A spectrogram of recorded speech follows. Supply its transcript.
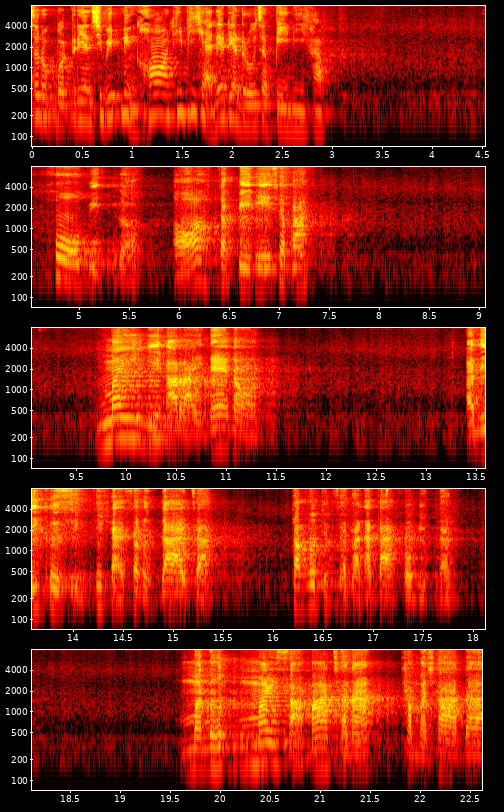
สรุปบทเรียนชีวิตหนึ่งข้อที่พี่แขได้เรียนรู้จากปีนี้ครับ โควิดเหรออ๋อ จากปีนี้ใช่ปะไม่มีอะไรแน่นอน อันนี้คือสิ่งที่แขสรุปได้จาก ถ้าพูดถึงสถานการณ์โควิดนะมนุษย์ไม่สามารถชนะธรรมชาติได้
